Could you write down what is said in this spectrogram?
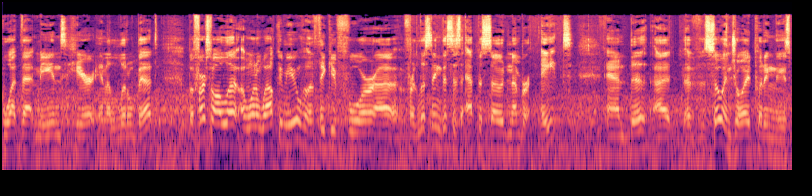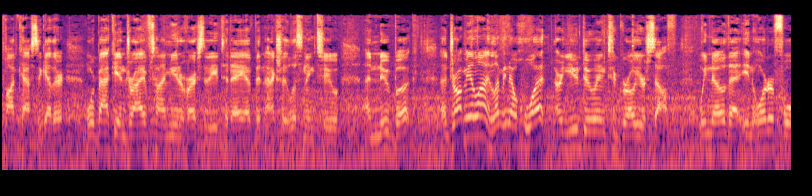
what that means here in a little bit. But first of all, I want to welcome you. Thank you for uh, for listening. This is episode number eight, and this, uh, I've so enjoyed putting these podcasts together. We're back in Drive Time University today. I've been actually listening to a new book. Uh, drop me a line. Let me know what are you doing to grow yourself. We know that in order for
